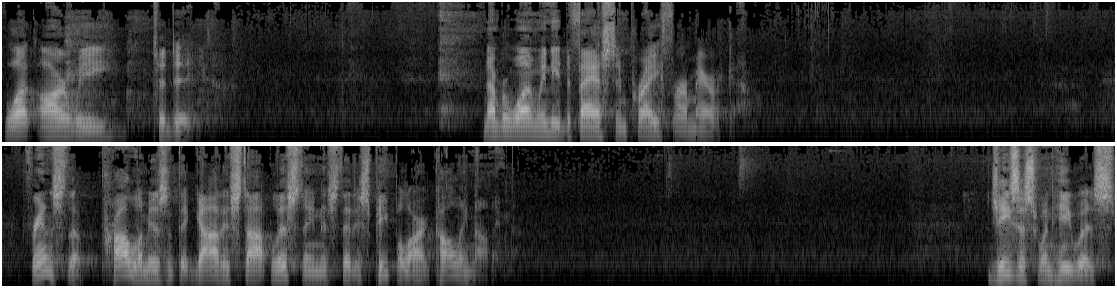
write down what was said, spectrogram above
What are we to do? Number one, we need to fast and pray for America. Friends, the problem isn't that God has stopped listening, it's that his people aren't calling on him. Jesus, when he was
